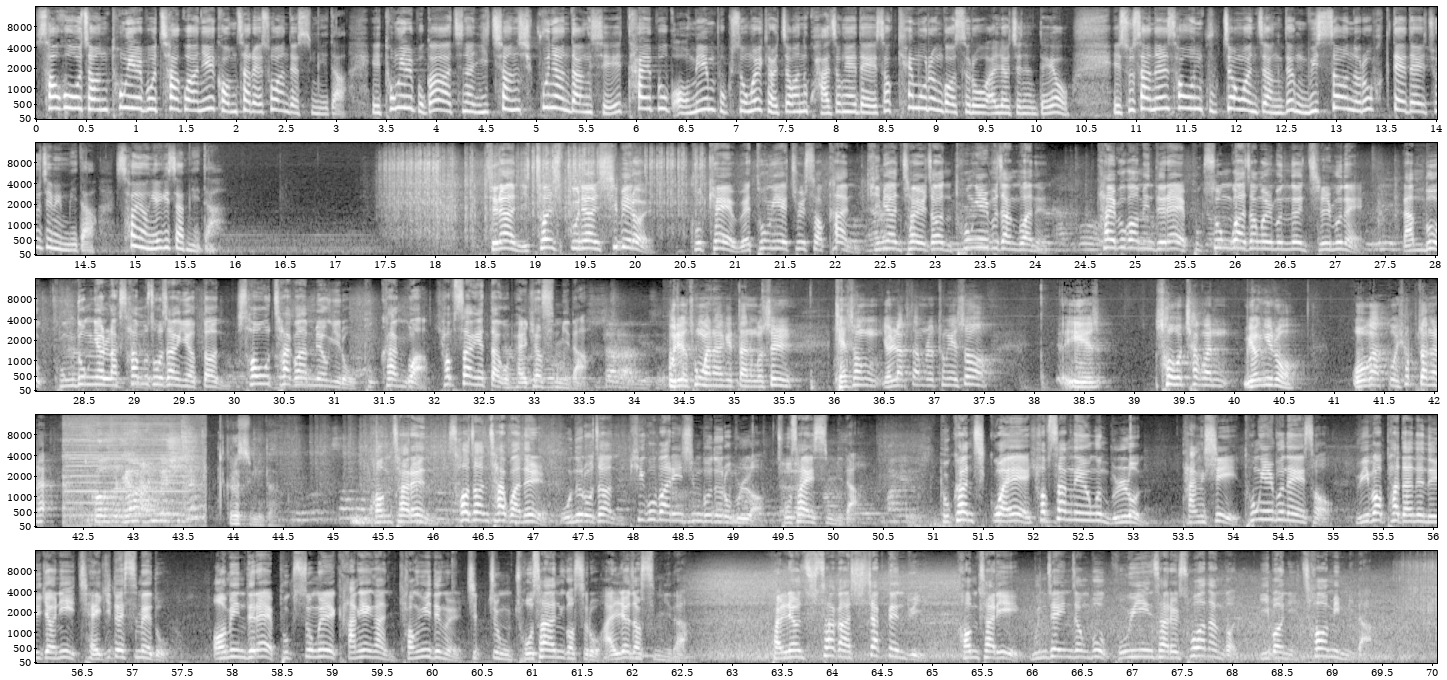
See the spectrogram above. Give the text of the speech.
서호 전 통일부 차관이 검찰에 소환됐습니다. 이 통일부가 지난 2019년 당시 탈북 어민 북송을 결정한 과정에 대해서 캐물은 것으로 알려지는데요. 이 수사는 서훈 국정원장 등 윗선으로 확대될 조짐입니다. 서영일 기자입니다. 지난 2019년 11월 국회 외통위에 출석한 김현철 전 통일부 장관은 탈북 어민들의 북송 과정을 묻는 질문에 남북 공동연락사무소장이었던 서우 차관 명의로 북한과 협상했다고 밝혔습니다. 우리가 송환하겠다는 것을 개성 연락사무를 통해서 이 서호 차관 명의로 오갖고 협상을 하- 거기서 대화를 한 것이죠. 그렇습니다. 검찰은 서전 차관을 오늘 오전 피고 발인 신분으로 불러 조사했습니다. 북한 측과의 협상 내용은 물론 당시 통일부 내에서 위법하다는 의견이 제기됐음에도 어민들의 북송을 강행한 경위 등을 집중 조사한 것으로 알려졌습니다. 관련 수사가 시작된 뒤 검찰이 문재인 정부 고위 인사를 소환한 건 이번이 처음입니다.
